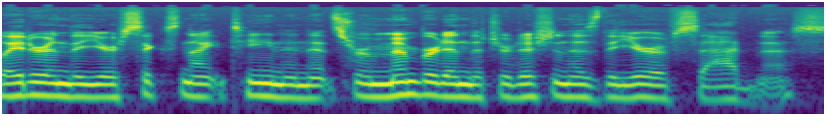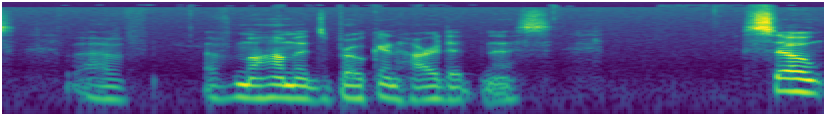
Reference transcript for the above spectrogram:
later in the year 619, and it's remembered in the tradition as the year of sadness, of, of Muhammad's brokenheartedness. So,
